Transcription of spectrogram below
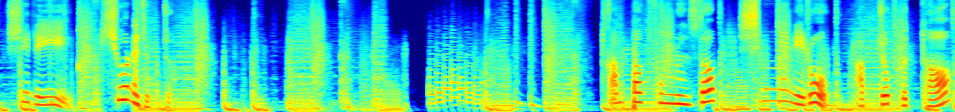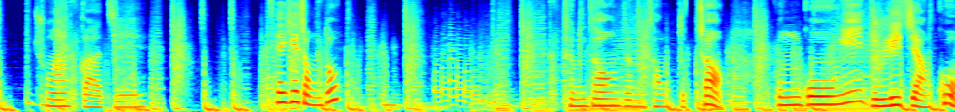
확실히 시원해졌죠? 깜빡 속눈썹 10mm로 앞쪽부터 중앙까지 3개 정도 듬성듬성 붙여 공공이 눌리지 않고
